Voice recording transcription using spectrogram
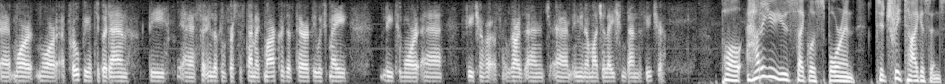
uh, more more appropriate to go down the uh, certainly looking for systemic markers of therapy, which may lead to more uh, future regards uh, um, immunomodulation down the future. Paul, how do you use cyclosporin to treat Thygeson's?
